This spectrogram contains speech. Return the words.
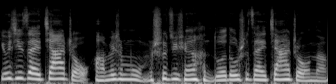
尤其在加州啊，为什么我们设计学院很多都是在加州呢？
